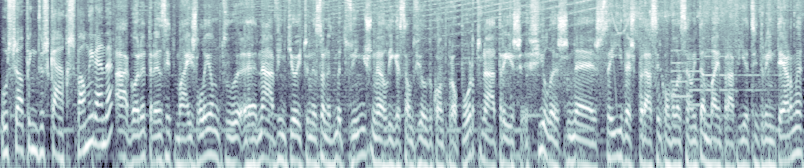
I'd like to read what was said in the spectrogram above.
o shopping dos carros. Paulo Miranda. Há agora trânsito mais lento eh, na A28 na zona de Matosinhos, na ligação de Vila do Conde para o Porto, na A3 filas nas saídas para a circunvalação e também para a via de cintura interna.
